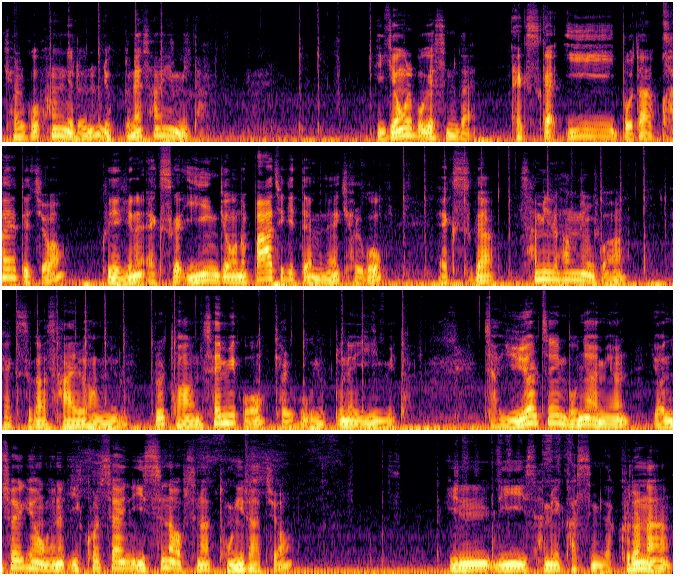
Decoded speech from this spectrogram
결국 확률은 6분의 3입니다. 이 경우를 보겠습니다. x가 2보다 커야 되죠. 그 얘기는 x가 2인 경우는 빠지기 때문에 결국 x가 3일 확률과 x가 4일 확률을 더한 셈이고 결국 6분의 2입니다. 자, 유의할 점이 뭐냐면 연소의 경우에는 이퀄 사인이 있으나 없으나 동일하죠. 1, 2, 3이 같습니다. 그러나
